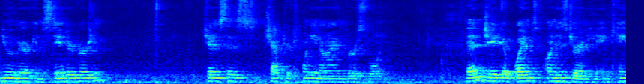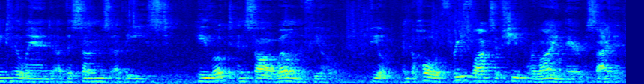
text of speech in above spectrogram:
New American Standard Version. Genesis chapter 29, verse 1. Then Jacob went on his journey and came to the land of the sons of the east. He looked and saw a well in the field, field, and behold, three flocks of sheep were lying there beside it.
